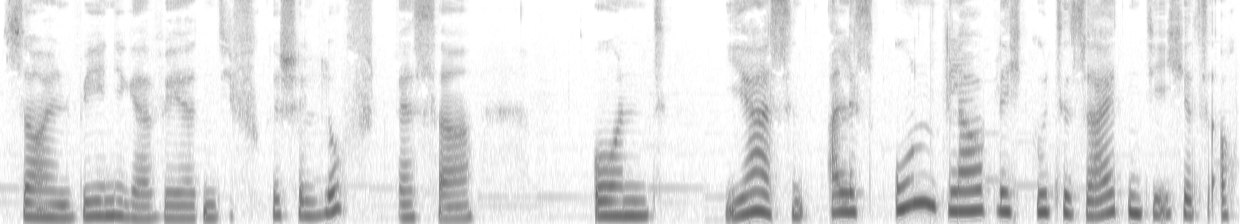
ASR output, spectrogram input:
sollen weniger werden, die frische Luft besser. Und ja, es sind alles unglaublich gute Seiten, die ich jetzt auch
